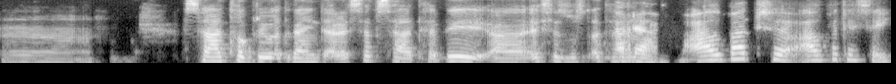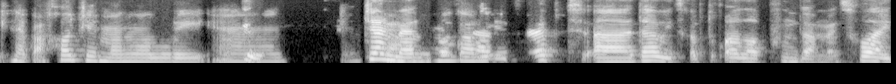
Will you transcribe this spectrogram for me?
საათობრივად გაინტერესებს საათები, ესე ზუსტად არა. ალბათ, ალბათ ესე იქნება, ხო, ჯერ მანუალური ჯერ მე გავიწყებთ დავიწყებთ ყველა ფუნდამენტს ხო? აი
